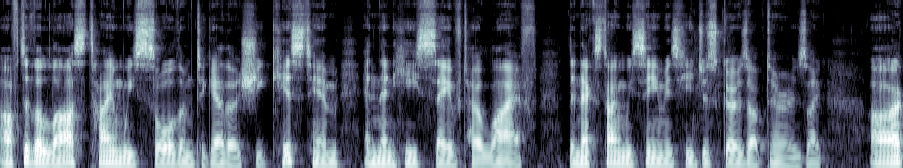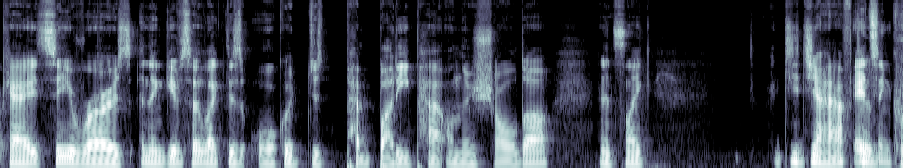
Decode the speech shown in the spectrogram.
After the last time we saw them together, she kissed him and then he saved her life. The next time we see him is he just goes up to her and is like, oh, "Okay, see you, Rose," and then gives her like this awkward just buddy pat on the shoulder, and it's like, did you have to? it's put that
